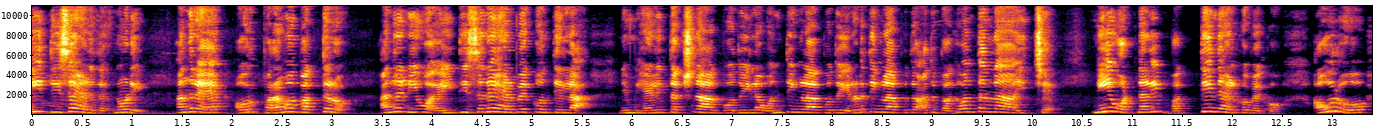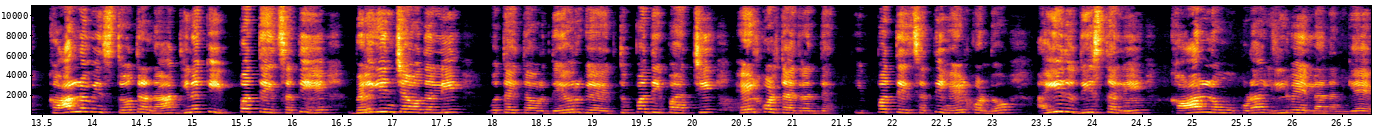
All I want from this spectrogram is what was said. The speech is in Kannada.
ಐದು ದಿವಸ ಹೇಳಿದೆ, ನೋಡಿ. ಅಂದರೆ ಅವರು ಪರಮ ಭಕ್ತರು. ಅಂದರೆ ನೀವು ಐದು ದಿವಸನೇ ಹೇಳಬೇಕು ಅಂತಿಲ್ಲ. ನಿಮ್ಗೆ ಹೇಳಿದ ತಕ್ಷಣ ಆಗ್ಬೋದು, ಇಲ್ಲ ಒಂದು ತಿಂಗಳಾಗ್ಬೋದು ಎರಡು ತಿಂಗಳಾಗ್ಬೋದು ಅದು ಭಗವಂತನ ಇಚ್ಛೆ. ನೀವು ಒಟ್ಟಿನಲ್ಲಿ ಭಕ್ತಿಯಿಂದ ಹೇಳ್ಕೋಬೇಕು. ಅವರು ಕಾಲು ನೋವಿನ ಸ್ತೋತ್ರನ ದಿನಕ್ಕೆ ಇಪ್ಪತ್ತೈದು ಸತಿ ಬೆಳಗಿನ ಜಾವದಲ್ಲಿ ಗೊತ್ತಾಯ್ತಾ ಅವರು ದೇವ್ರಿಗೆ ತುಪ್ಪ ದೀಪ ಹಚ್ಚಿ ಹೇಳ್ಕೊಳ್ತಾ ಇದ್ರಂತೆ. ಇಪ್ಪತ್ತೈದು ಸತಿ ಹೇಳ್ಕೊಂಡು ಐದು ದಿವಸದಲ್ಲಿ ಕಾಲು ನೋವು ಕೂಡ ಇಲ್ಲವೇ ಇಲ್ಲ ನನಗೆ.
